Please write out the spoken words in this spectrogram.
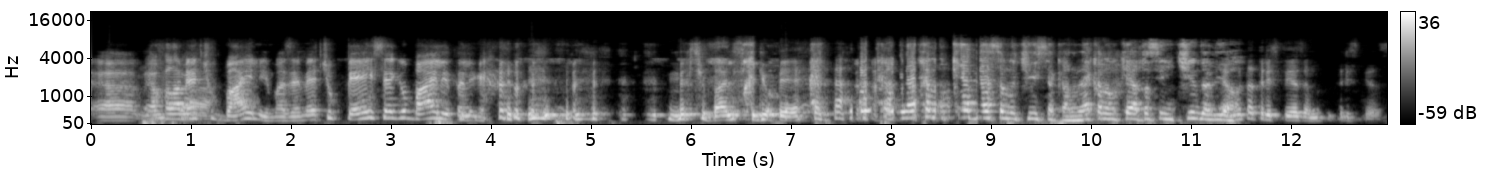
É, eu ia falar mete o baile, mas é mete o pé e segue o baile, tá ligado? Mete o baile e segue o pé. O Leca não quer dessa notícia, cara. O Leca não quer. Eu tô sentindo ali, É ó. muita tristeza, é muita tristeza.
